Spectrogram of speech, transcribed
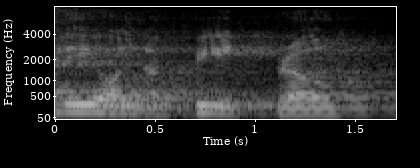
steady on the beat, bro.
